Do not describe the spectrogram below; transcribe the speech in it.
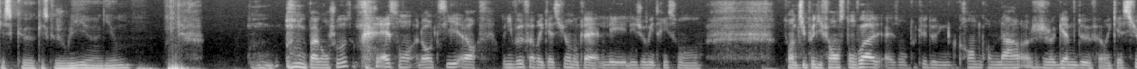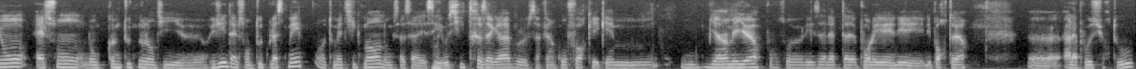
Qu'est-ce que, qu'est-ce que j'oublie, euh, Guillaume? Pas grand chose. Elles sont donc si alors au niveau de fabrication, donc les, géométries sont sont un petit peu différentes. On voit, elles ont toutes les deux une grande, grande large gamme de fabrication. Elles sont donc comme toutes nos lentilles euh, rigides, elles sont toutes plasmées automatiquement. Donc ça, c'est aussi très agréable. Ça fait un confort qui est quand même bien meilleur pour les pour les, les porteurs. Euh, à la pause surtout.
